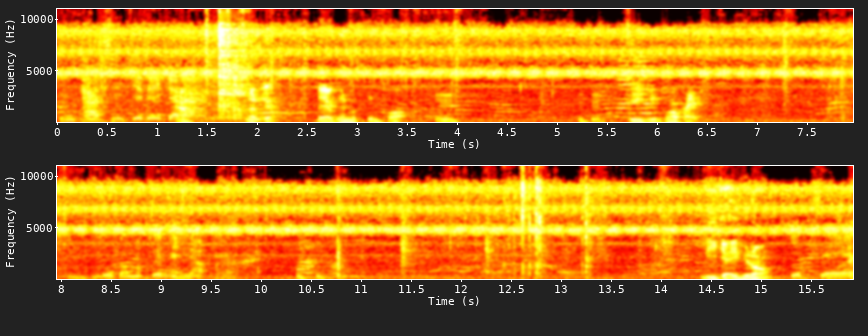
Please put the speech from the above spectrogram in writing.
จึงขาสีเจเดจารานั่นก็ได้เอาเงินมาขึ้นพ่ออที่ยืมพ่อไปลูกก็มาขึ้นให้แล้ว ดีใจพี่น้องเจ็ดแสน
